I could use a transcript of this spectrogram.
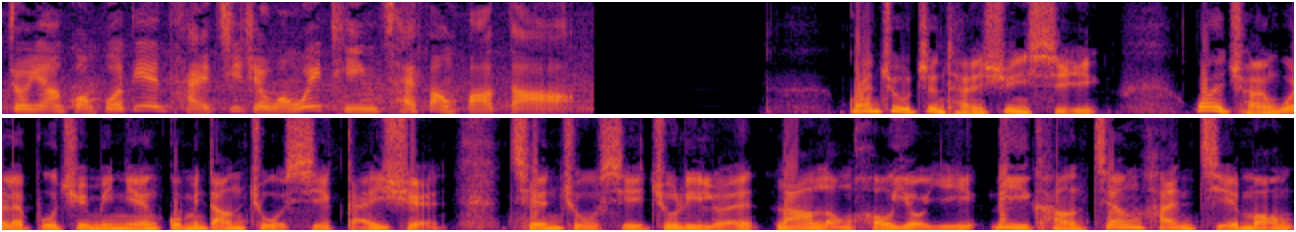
中央广播电台记者王威婷采访报道。关注政坛讯息，外传为了布局明年国民党主席改选，前主席朱立伦拉拢侯友谊，力抗江韩结盟。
